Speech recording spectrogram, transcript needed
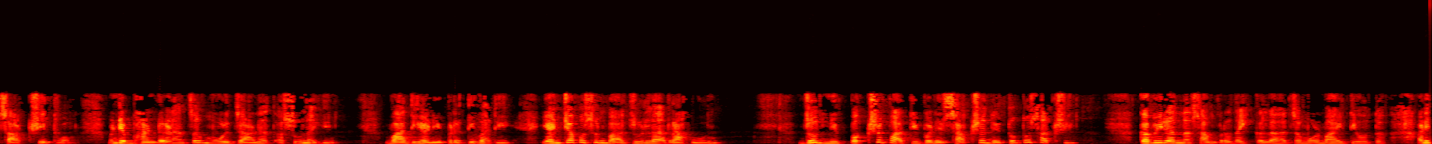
साक्षीत्व. म्हणजे भांडणाचं मूळ जाणत असूनही वादी आणि प्रतिवादी यांच्यापासून बाजूला राहून जो निपक्षपातीपणे साक्ष देतो तो साक्षी. कबीरांना सांप्रदायिक कलहाचं मूळ माहिती होतं आणि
